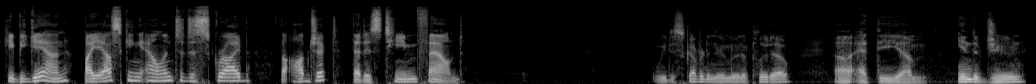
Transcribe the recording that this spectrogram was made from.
He began by asking Alan to describe the object that his team found. We discovered a new moon of Pluto uh, at the um, end of June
